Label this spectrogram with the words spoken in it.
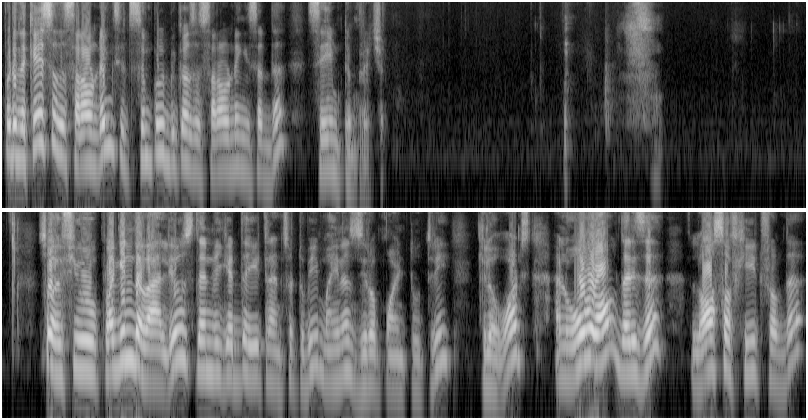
But in the case of the surroundings, it is simple because the surrounding is at the same temperature. So, if you plug in the values, then we get the heat transfer to be minus 0.23 kilowatts and overall there is a loss of heat from the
